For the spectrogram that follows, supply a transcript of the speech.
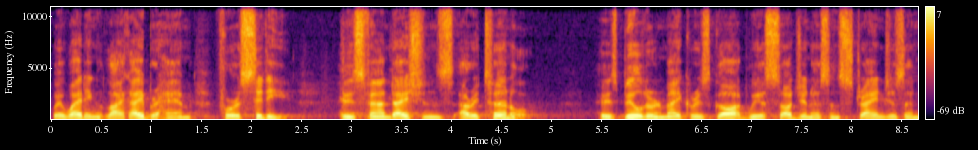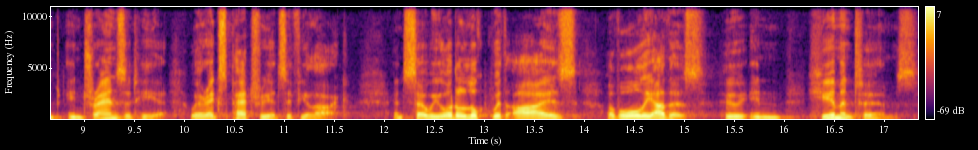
We're waiting, like Abraham, for a city whose foundations are eternal, whose builder and maker is God. We are sojourners and strangers and in transit here. We're expatriates, if you like. And so we ought to look with eyes of all the others who, in human terms,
